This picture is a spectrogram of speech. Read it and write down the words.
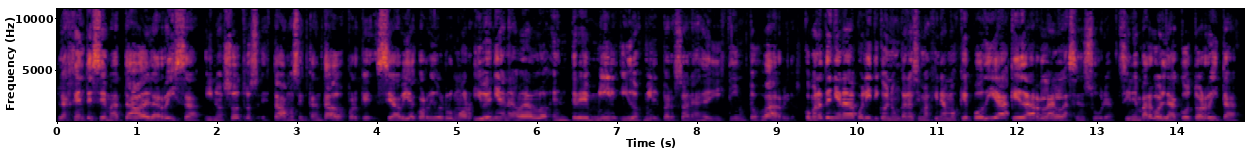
La gente se mataba de la risa y nosotros estábamos encantados porque se había corrido el rumor y venían a verlo entre mil y dos mil personas de distintos barrios. Como no tenía nada político, nunca nos imaginamos que podía quedarla en la censura. Sin embargo, la cotorrita,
